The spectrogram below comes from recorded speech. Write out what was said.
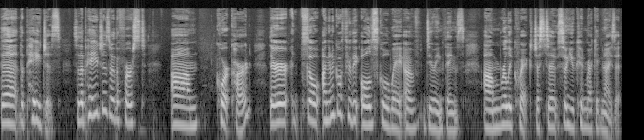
the the pages. So the pages are the first um, court card. They're so I'm gonna go through the old school way of doing things um, really quick just to so you can recognize it.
